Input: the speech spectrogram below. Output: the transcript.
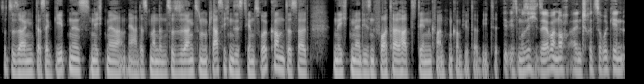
sozusagen das Ergebnis nicht mehr, ja, dass man dann sozusagen zu einem klassischen System zurückkommt, das halt nicht mehr diesen Vorteil hat, den ein Quantencomputer bietet. Jetzt muss ich selber noch einen Schritt zurückgehen.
